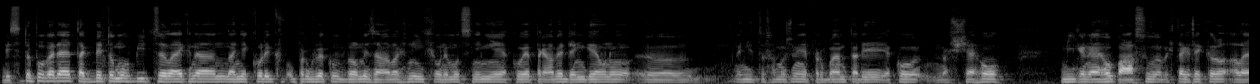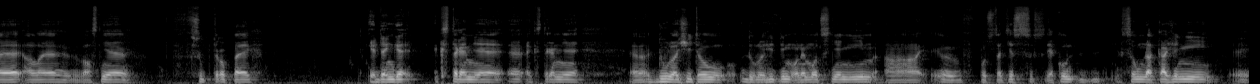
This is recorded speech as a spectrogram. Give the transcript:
Když se to povede, tak by to mohl být lék na, na několik opravdu jako velmi závažných onemocnění, jako je právě dengue. Ono, e, není to samozřejmě problém tady jako našeho mírného pásu, abych tak řekl, ale, ale vlastně v subtropech je dengue extrémně, eh, extrémně důležitou, důležitým onemocněním a eh, v podstatě jako, jsou nakažení eh,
